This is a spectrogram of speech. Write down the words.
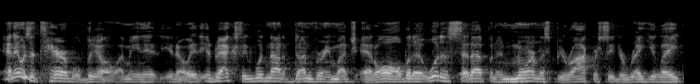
And it was a terrible bill. I mean, it, you know, it, it actually would not have done very much at all, but it would have set up an enormous bureaucracy to regulate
